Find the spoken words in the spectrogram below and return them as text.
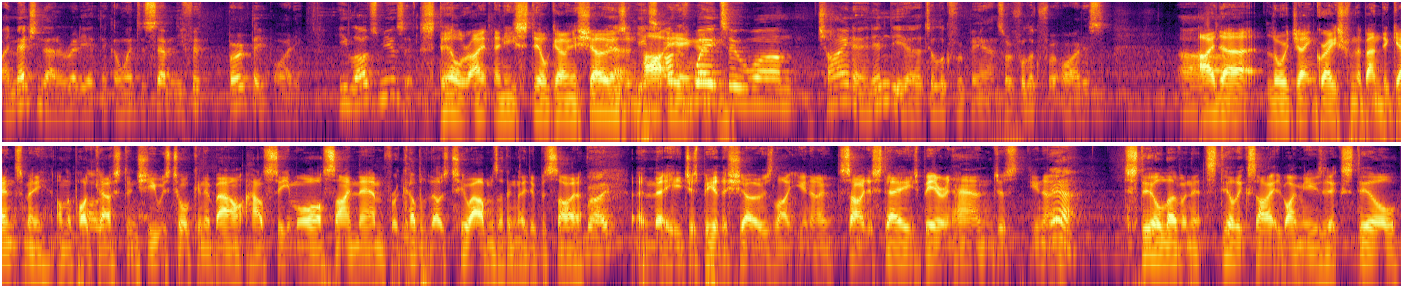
I mentioned that already. I think I went to 75th birthday party. He loves music. Still, right? And he's still going to shows Yeah, and he's on his way and- to um, China and India to look for bands or for look for artists. I had uh, Laura Jane Grace from the band Against Me on the podcast, and she was talking about how Seymour signed them for a couple of those two albums I think they did with Sire. Right. And that he'd just be at the shows, like, you know, side of stage, beer in hand, just, you know, Yeah. still loving it, still excited by music, still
